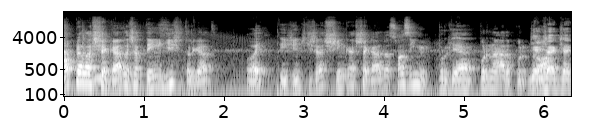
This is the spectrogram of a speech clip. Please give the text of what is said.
Só pela chegada já tem rixa, tá ligado? Oi? Tem gente que já xinga a chegada sozinho. Por quê? Por nada, por Já, já, já,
